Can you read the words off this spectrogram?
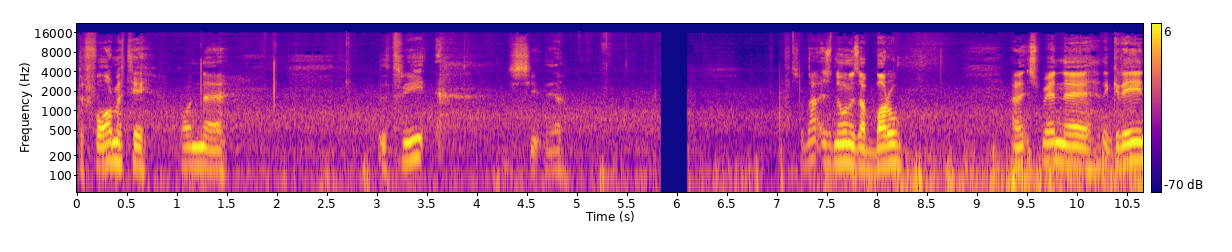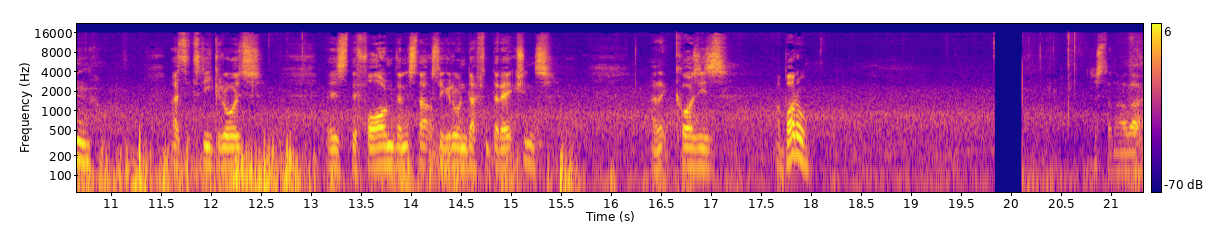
deformity on the the tree, you see it there. So that is known as a burrow and it's when the, the grain as the tree grows is deformed and it starts to grow in different directions and it causes a burrow. Just another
